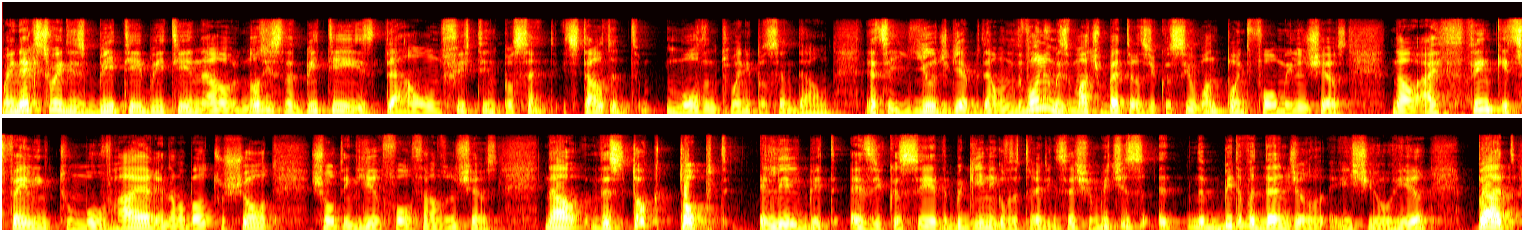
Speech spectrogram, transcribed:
My next trade is BT. now. Notice that BT is down 15%. It started more than 20% down. That's a huge gap down. And the volume is much better. As you can see, 1.4 million shares. Now, I think it's failing to move higher and I'm about to short, shorting here 4,000 shares. Now, the stock topped a little bit, as you can see at the beginning of the trading session, which is a, bit of a danger issue here. But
